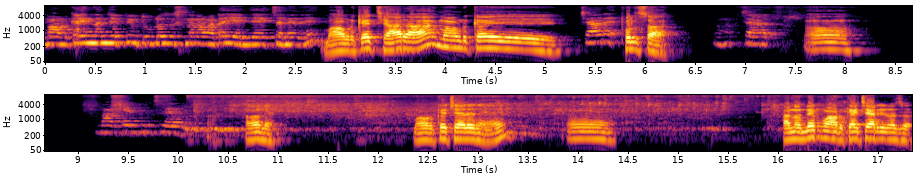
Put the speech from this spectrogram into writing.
మామిడికాయ ఉందని చెప్పి యూట్యూబ్లో చూస్తున్నాను అనమాట ఏం చేయొచ్చు అనేది. మామిడికాయ చారా? మామిడికాయ చారే. పులుసా? చారు. ఆ, మామిడికాయ పులుసు కాదు. అవులే. మామిడికాయ చారేనే. అన్నం లేక మామిడికాయ చారు ఈరోజు.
